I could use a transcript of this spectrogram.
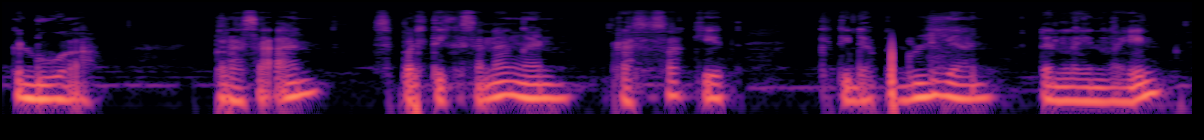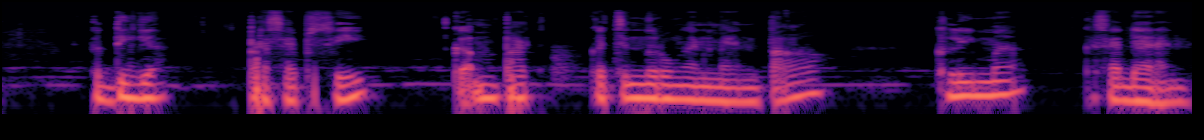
kedua, perasaan seperti kesenangan, rasa sakit, ketidakpedulian, dan lain-lain. Ketiga, persepsi. Keempat, kecenderungan mental. Kelima, kesadaran.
